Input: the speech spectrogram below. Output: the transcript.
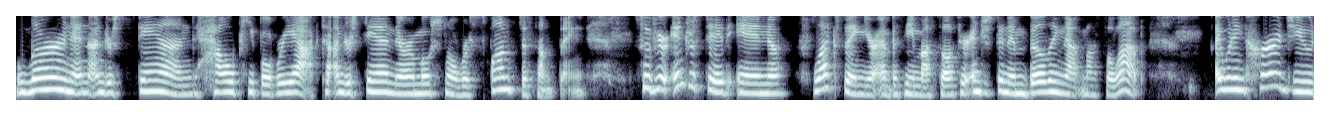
learn and understand how people react, to understand their emotional response to something. So if you're interested in flexing your empathy muscle, if you're interested in building that muscle up, I would encourage you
